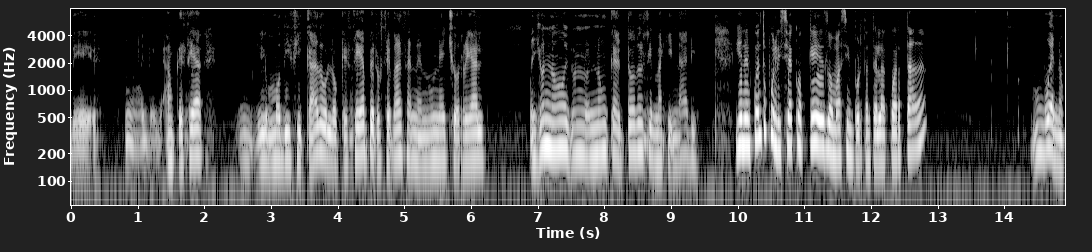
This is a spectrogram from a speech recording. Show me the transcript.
de, aunque sea modificado lo que sea, pero se basan en un hecho real. Yo no, yo nunca, todo es imaginario. ¿Y en el cuento policíaco qué es lo más importante? ¿La coartada? Bueno,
